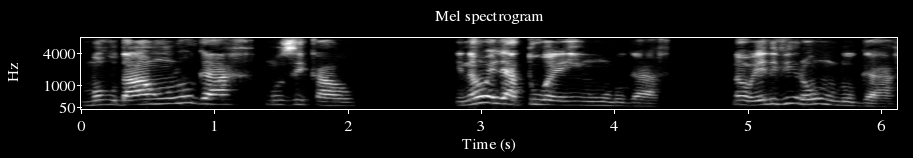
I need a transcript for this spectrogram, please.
moldar um lugar musical. E não ele atua em um lugar. Não, ele virou um lugar.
